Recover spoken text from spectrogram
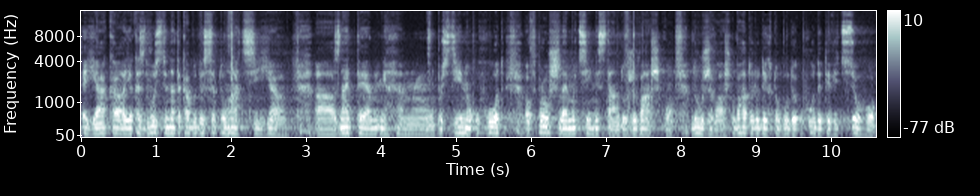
як а, якась двойственна така буде ситуація. Знаєте, постійно уход в прошле емоційний стан дуже важко. Дуже важко. Багато людей, хто буде уходити від цього,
